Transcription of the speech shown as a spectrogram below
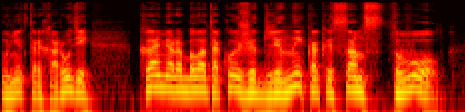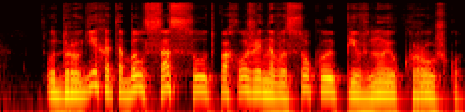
У некоторых орудий камера была такой же длины, как и сам ствол, у других это был сосуд, похожий на высокую пивную кружку.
